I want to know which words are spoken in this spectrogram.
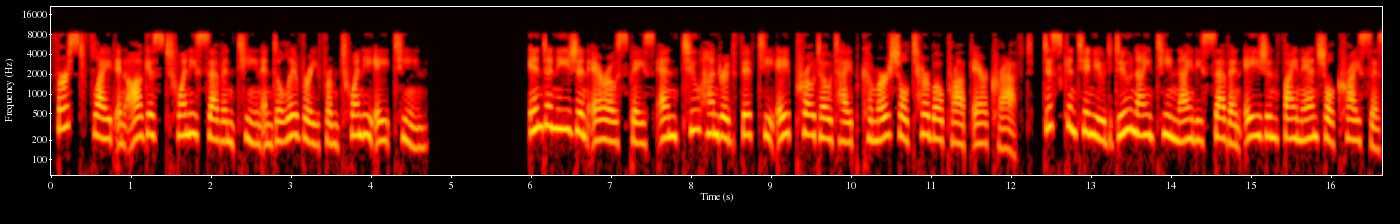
First flight in August 2017 and delivery from 2018. Indonesian Aerospace N250A prototype commercial turboprop aircraft, discontinued due 1997 Asian financial crisis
